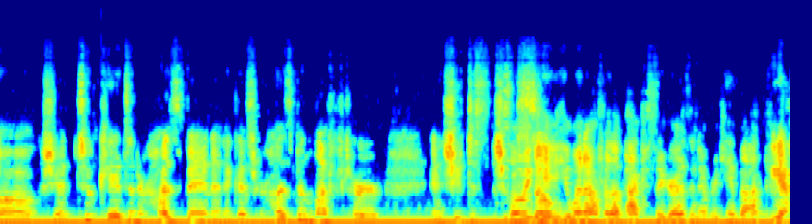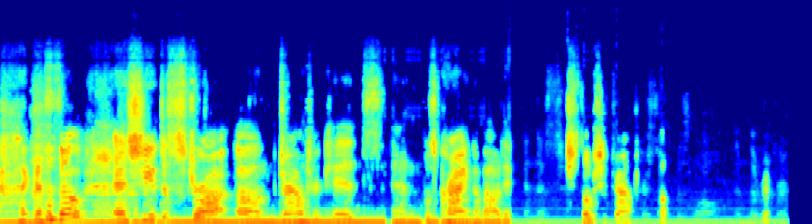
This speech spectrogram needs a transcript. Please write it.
Uh, she had two kids and her husband, and I guess her husband left her, and she just she So was he, so he went out for that pack of cigarettes and never came back. yeah, I guess so. and she distraught um, drowned her kids and was crying about it, and this, so she drowned herself as well in the river.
